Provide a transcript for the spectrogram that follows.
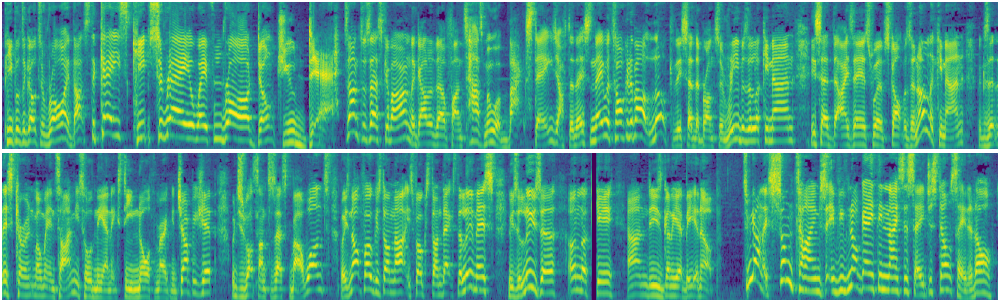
people to go to Raw? If that's the case, keep Sarray away from Raw. Don't you dare. Santos Escobar and Legado del Fantasma were backstage after this, and they were talking about luck. They said that Bronson Reed was a lucky man. He said that Isaiah Swerve Scott was an unlucky man because at this current moment in time, he's holding the NXT North American Championship, which is what Santos Escobar wants. But he's not focused on that. He's focused on Dexter Lumis, who's a loser, unlucky, and he's going to get beaten up. To be honest, sometimes if you've not got anything nice to say, just don't say it at all.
